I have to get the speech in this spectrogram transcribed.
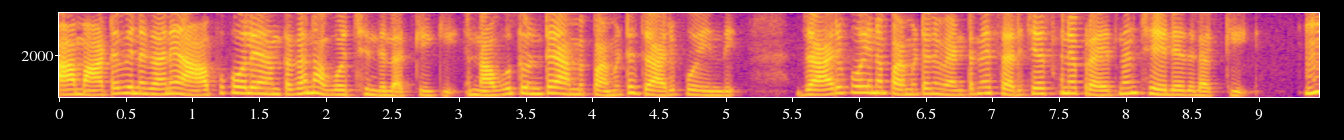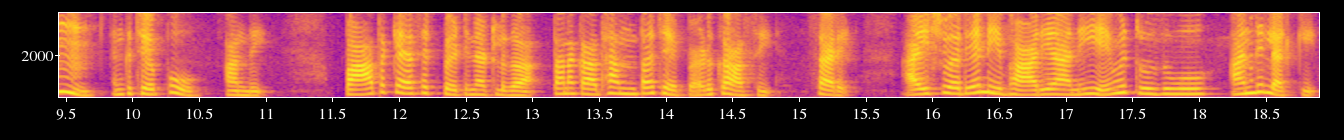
ఆ మాట వినగానే ఆపుకోలేనంతగా నవ్వొచ్చింది లక్కీకి. నవ్వుతుంటే ఆమె పమిట జారిపోయింది. జారిపోయిన పమిటని వెంటనే సరిచేసుకునే ప్రయత్నం చేయలేదు లక్కీ. ఇంక చెప్పు అంది. పాత క్యాసెట్ పెట్టినట్లుగా తన కథ అంతా చెప్పాడు కాశీ. సరే ఐశ్వర్య నీ భార్య అని ఏమిటి రుజువు? అంది లక్కీ.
